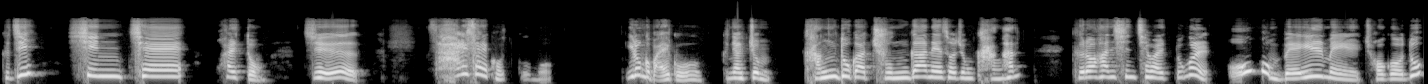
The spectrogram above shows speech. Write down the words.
그지? 신체 활동. 즉, 살살 걷고 뭐, 이런 거 말고, 그냥 좀 강도가 중간에서 좀 강한 그러한 신체 활동을 오, 매일매일 적어도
